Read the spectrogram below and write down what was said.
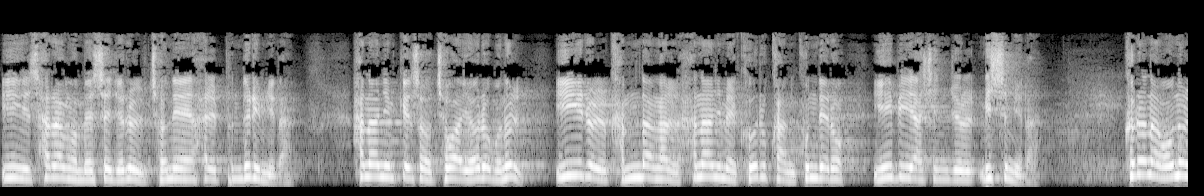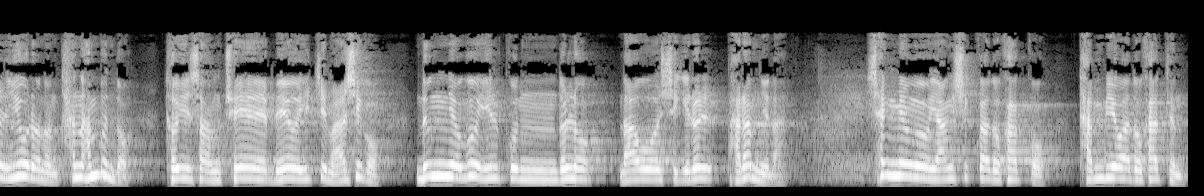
이 사랑의 메시지를 전해야 할 분들입니다. 하나님께서 저와 여러분을 이 일을 감당할 하나님의 거룩한 군대로 예비하신 줄 믿습니다. 그러나 오늘 이후로는 단 한 분도 더 이상 죄에 매어 있지 마시고 능력의 일꾼들로 나오시기를 바랍니다. 생명의 양식과도 같고 담비와도 같은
